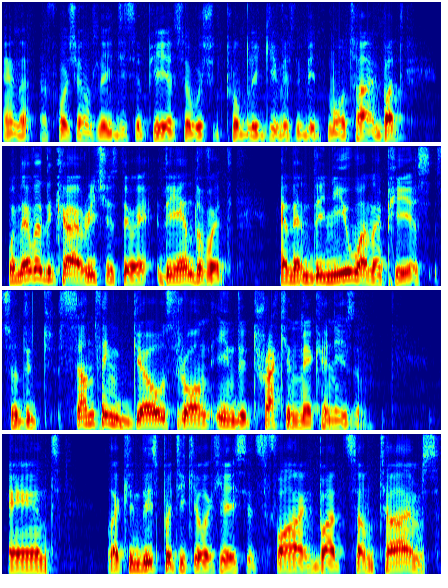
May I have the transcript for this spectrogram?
And uh, unfortunately it disappeared, so we should probably give it a bit more time. But whenever the car reaches the, the end of it, and then the new one appears, so something goes wrong in the tracking mechanism. And like in this particular case, it's fine, but sometimes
